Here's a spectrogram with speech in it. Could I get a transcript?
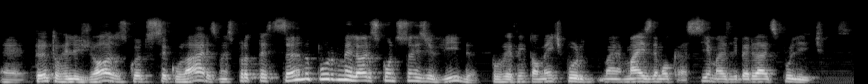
é, tanto religiosos quanto seculares, mas protestando por melhores condições de vida, por eventualmente por mais democracia, mais liberdades políticas.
